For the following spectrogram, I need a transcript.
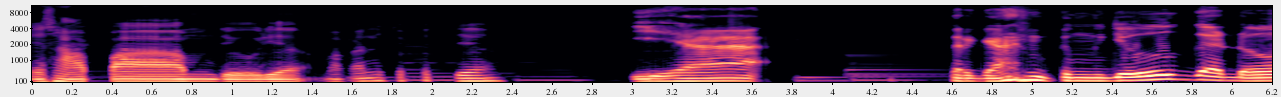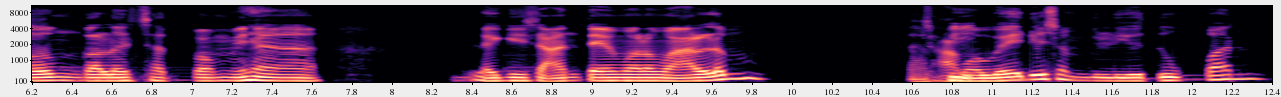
Ya sapam tuh dia makannya cepet dia. Iya, tergantung juga dong kalau satpamnya lagi santai malam-malam tapi sama beda sambil youtubean.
